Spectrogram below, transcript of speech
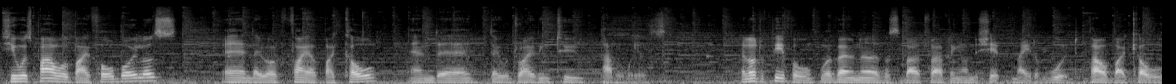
She was powered by four boilers and they were fired by coal and uh, they were driving two paddle wheels. A lot of people were very nervous about travelling on the ship made of wood, powered by coal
